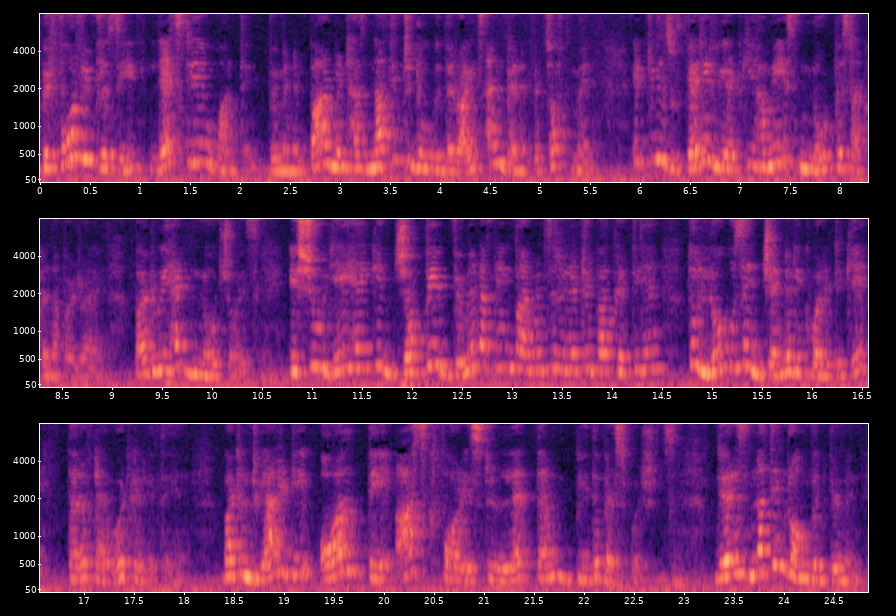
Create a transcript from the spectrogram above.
Before we proceed, let's clear one thing. Women empowerment has nothing to do with the rights and benefits of men. It feels very weird कि हमें इस नोट पे स्टार्ट करना पड़ रहा है but we had no choice issue ये है कि जब भी विमेन अपने एम्पावरमेंट से रिलेटेड बात करती हैं तो लोग उसे जेंडर इक्वालिटी के तरफ़ डाइवर्ट कर लेते हैं But in reality, all they ask for is to let them be the best versions. There is nothing wrong with women.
